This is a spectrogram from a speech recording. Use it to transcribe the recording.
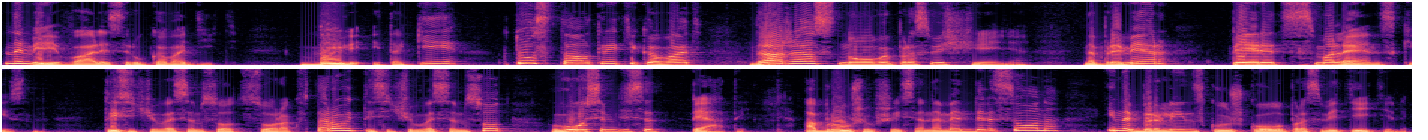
намеревались руководить. Были и такие, кто стал критиковать даже основы просвещения, например, Перец Смоленский 1842-1885, обрушившийся на Мендельсона и на Берлинскую школу просветителей,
